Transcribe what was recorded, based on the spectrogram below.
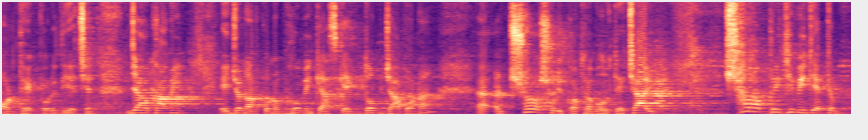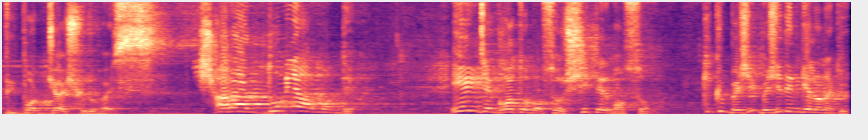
অর্ধেক করে দিয়েছেন। যাই হোক, আমি এই জন্য আর কোনো ভূমিকা আজকে একদম যাব না। সরাসরি কথা বলতে চাই। সারা পৃথিবীতে একটা বিপর্যয় শুরু হয়েছে। সারা দুনিয়ার মধ্যে এই যে গত বছর শীতের মৌসুম, কি খুব বেশি বেশি দিন গেল নাকি?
